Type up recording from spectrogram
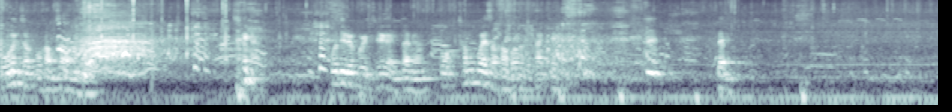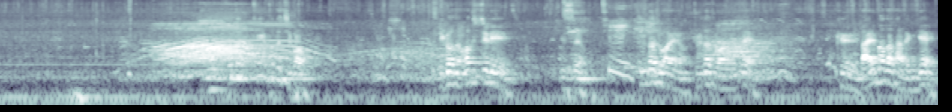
좋은 정보 감사합니다 4D를 볼 기회가 있다면 꼭 첨부해서 가보도록 할게요 네 아, 푸드 집업 이거는 확실히 있어요 둘 다 좋아해요. 둘 다 좋아하는데 그 날마다 다른 게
